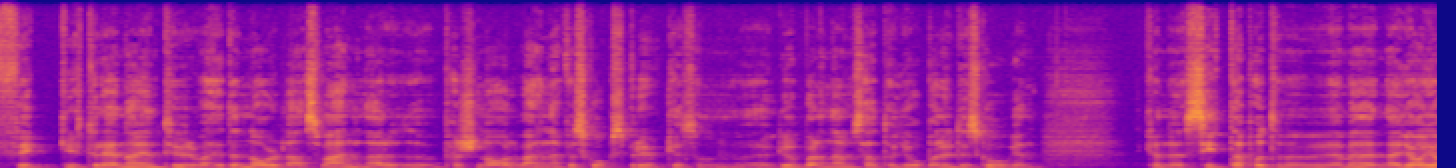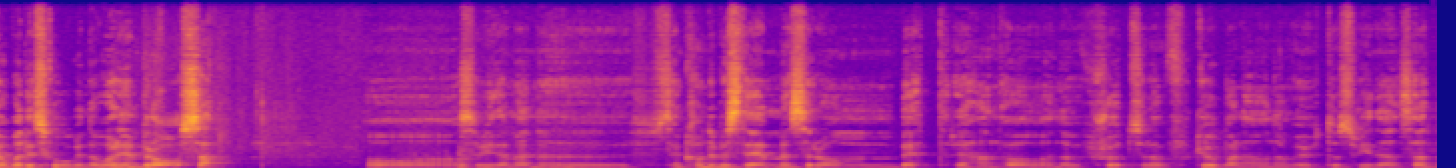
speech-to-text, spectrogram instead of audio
fick ytterligare en agentur, vad heter Norrlandsvagnar, personalvagnar för skogsbruket som mm. gubbarna när de satt och jobbade ute i skogen kunde sitta på. Jag menar, när jag jobbade i skogen då var det en brasa. Och så vidare. Men uh, sen kom det bestämmelser om bättre handhavande och skötsel av gubbarna när de var ute och så vidare. Så att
